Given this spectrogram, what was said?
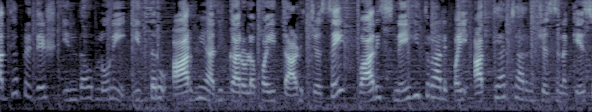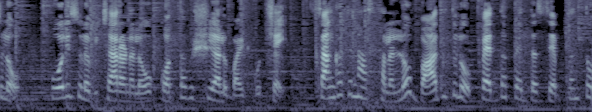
మధ్యప్రదేశ్ ఇందౌర్లోని ఇద్దరు ఆర్మీ అధికారులపై దాడి చేసి వారి స్నేహితురాలిపై అత్యాచారం చేసిన కేసులో పోలీసుల విచారణలో కొత్త విషయాలు బయటకొచ్చాయి. సంఘటనా స్థలంలో బాధితులు పెద్ద పెద్ద శబ్దంతో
